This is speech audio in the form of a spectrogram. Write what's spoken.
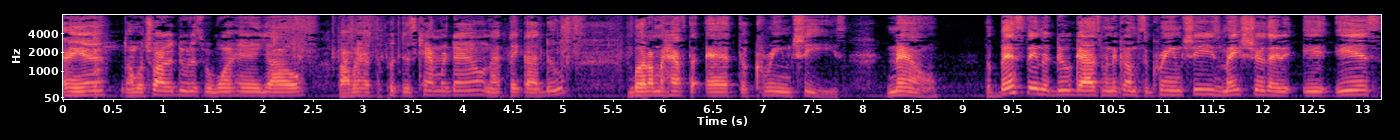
And I'm going to try to do this with one hand, y'all. But I'm going to have to put this camera down. I think I do. But I'm going to have to add the cream cheese. Now, the best thing to do, guys, when it comes to cream cheese, make sure that it is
